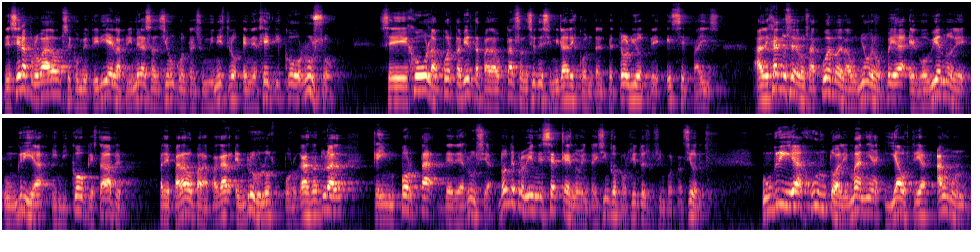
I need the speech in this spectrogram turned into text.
De ser aprobado, se convertiría en la primera sanción contra el suministro energético ruso. Se dejó la puerta abierta para adoptar sanciones similares contra el petróleo de ese país. Alejándose de los acuerdos de la Unión Europea, el gobierno de Hungría indicó que estaba preparado para pagar en rublos por gas natural que importa desde Rusia, donde proviene cerca del 95% de sus importaciones. Hungría, junto a Alemania y Austria, han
